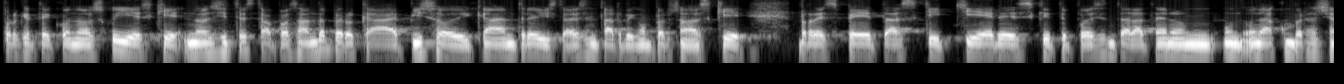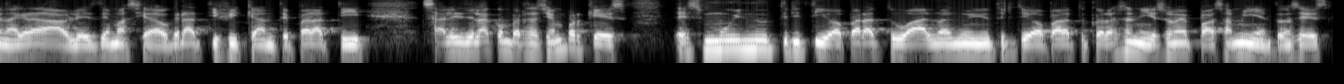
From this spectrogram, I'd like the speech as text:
porque te conozco y es que no sé si te está pasando, pero cada episodio y cada entrevista de sentarte con personas que respetas, que quieres, que te puedes sentar a tener una conversación agradable, es demasiado gratificante para ti salir de la conversación porque es, es muy nutritiva para tu alma, es muy nutritiva para tu corazón y eso me pasa a mí. Entonces,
